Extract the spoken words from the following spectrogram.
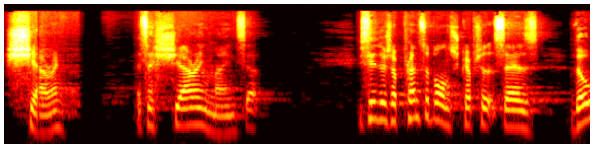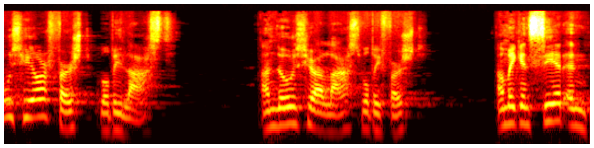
sharing. It's a sharing mindset. You see, there's a principle in Scripture that says, those who are first will be last, and those who are last will be first. And we can see it in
